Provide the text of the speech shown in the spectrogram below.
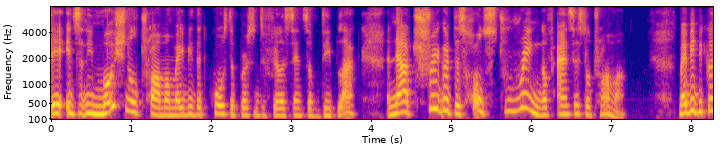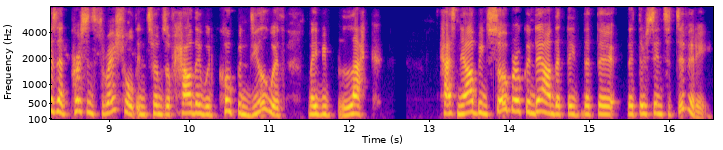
it's an emotional trauma, maybe that caused the person to feel a sense of deep lack and now triggered this whole string of ancestral trauma. Maybe because that person's threshold in terms of how they would cope and deal with maybe lack has now been so broken down that they that the that their sensitivity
